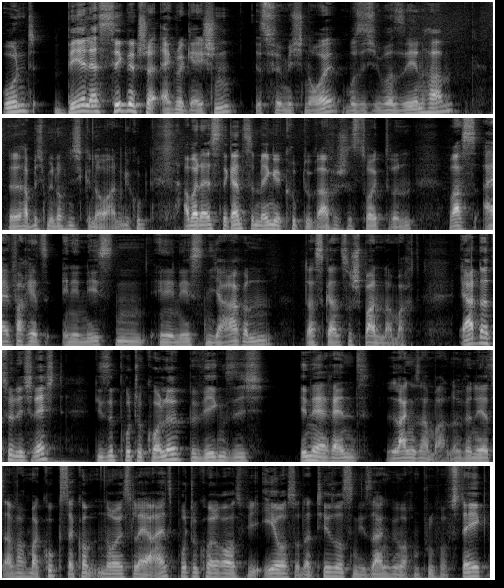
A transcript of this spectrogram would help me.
Und BLS Signature Aggregation ist für mich neu, muss ich übersehen haben. Äh, Habe ich mir noch nicht genau angeguckt. Aber da ist eine ganze Menge kryptografisches Zeug drin, was einfach jetzt in den nächsten, in den nächsten Jahren das Ganze spannender macht. Er hat natürlich recht, diese Protokolle bewegen sich inhärent langsamer. Ne? Wenn du jetzt einfach mal guckst, da kommt ein neues Layer 1 Protokoll raus, wie EOS oder Tezos, und die sagen, wir machen Proof of Stake,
